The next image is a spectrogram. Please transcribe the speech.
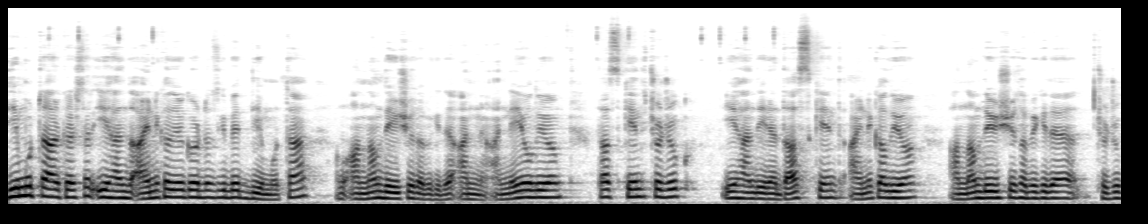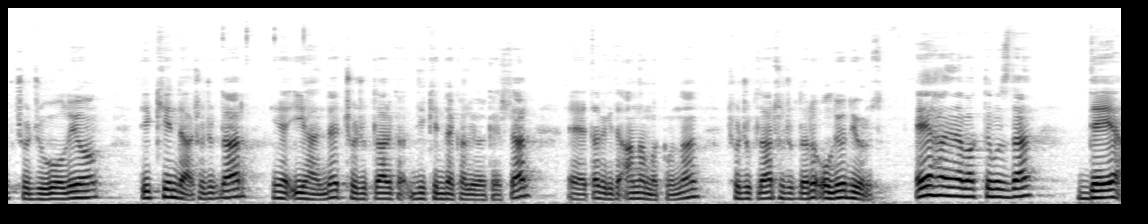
Die Mutter arkadaşlar iyi halinde aynı kalıyor gördüğünüz gibi die Mutter ama anlam değişiyor tabii ki de anne anneyi oluyor. Das Kind çocuk iyi halinde yine das Kind aynı kalıyor. Anlam değişiyor tabii ki de çocuk çocuğu oluyor. Die çocuklar yine iyi halinde çocuklar die Kinder kalıyor arkadaşlar. Ee, tabii ki de anlam bakımından çocuklar çocukları oluyor diyoruz. E haline baktığımızda der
